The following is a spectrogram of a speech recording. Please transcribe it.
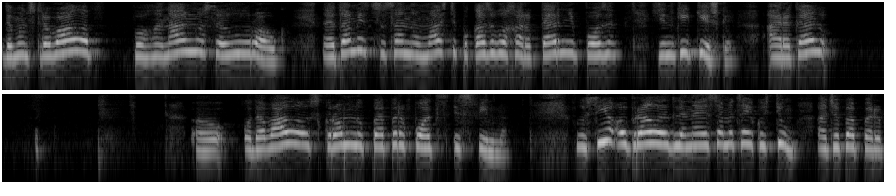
демонструвала поглинальну силу Роук. Натомість Сусана в масті показувала характерні пози жінки-кішки, а Рекель е, удавала скромну Пепер Потс із фільму. Лусія обрала для неї саме цей костюм, адже Пепер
